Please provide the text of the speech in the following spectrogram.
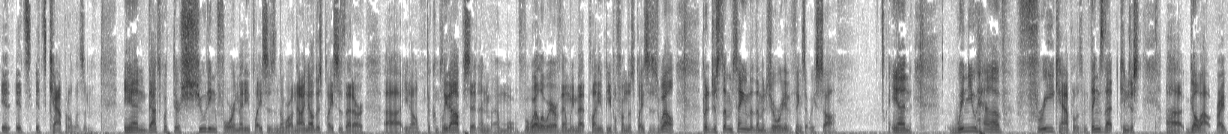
it, it's it's capitalism, and that's what they're shooting for in many places in the world. Now I know there's places that are, uh, you know, the complete opposite, and I'm well aware of them. We met plenty of people from those places as well, but just I'm saying that the majority of the things that we saw, and when you have free capitalism, things that can just uh, go out, right?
